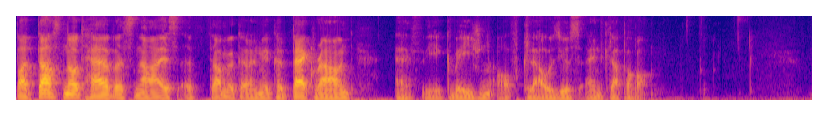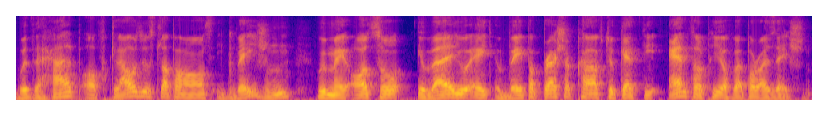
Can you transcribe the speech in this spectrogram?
but does not have as nice a thermodynamical background as the equation of Clausius and Clapeyron. With the help of Clausius-Clapeyron's equation, we may also evaluate a vapor pressure curve to get the enthalpy of vaporization.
